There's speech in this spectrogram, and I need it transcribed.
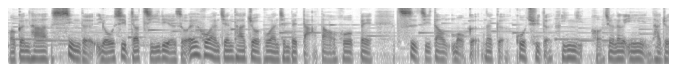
哦，跟他性的游戏比较激烈的时候，哎，忽然间他就忽然间被打到或被刺激到某个那个过去的阴影，哦，就那个阴影，他就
